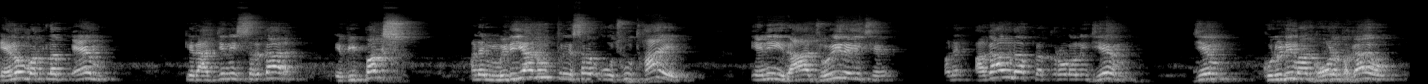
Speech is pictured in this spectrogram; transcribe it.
એનો મતલબ એમ કે રાજ્યની સરકાર એ વિપક્ષ અને મીડિયાનું પ્રેશર ઓછું થાય એની રાહ જોઈ રહી છે અને અગાઉના પ્રકરણોની જેમ જેમ કુલડીમાં ગોળ ભગાયો,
